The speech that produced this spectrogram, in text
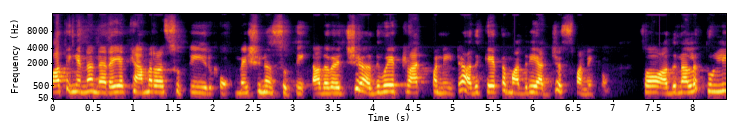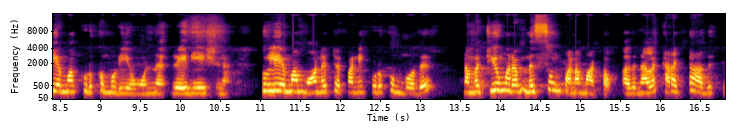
பார்த்தீங்கன்னா நிறைய கேமரா சுற்றி இருக்கும். மெஷினை சுற்றி அதை வச்சு அதுவே ட்ராக் பண்ணிவிட்டு அதுக்கேற்ற மாதிரி அட்ஜஸ்ட் பண்ணிக்கும். ஸோ அதனால துல்லியமாக கொடுக்க முடியும் ஒன்று ரேடியேஷனை துல்லியமாக மானிட்டர் பண்ணி கொடுக்கும்போது நம்ம டியூமரை மிஸ்ஸும் பண்ண மாட்டோம். அதனால கரெக்டாக அதுக்கு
